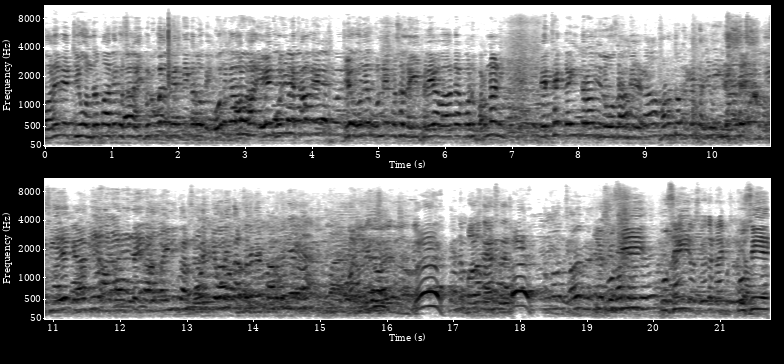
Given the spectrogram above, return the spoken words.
ਬਾਣੇ ਵਿੱਚ ਹੀ ਉਹ ਅੰਦਰ ਪਾ ਕੇ ਕੁਝ ਲਈ ਫਿਰੂਗਾ ਤਾਂ ਫਿਰ ਕੀ ਕਰੋਗੇ? ਉਹਦੇ ਗੱਲ ਆਪਾਂ ਇਹ ਥੋੜੀ ਵੇਖਾਂਗੇ ਜੇ ਉਹਦੇ ਉਹਨੇ ਕੁਝ ਲਈ ਫਿਰਿਆ ਵਾ ਤਾਂ ਆਪਾਂ ਉਹਨੂੰ ਫੜਨਾ ਨਹੀਂ। ਇੱਥੇ ਕਈ ਤਰ੍ਹਾਂ ਦੇ ਲੋਕ ਆਉਂਦੇ ਆ। ਫੜਨ ਤੋਂ ਕਿਤੇ ਤੁਸੀਂ ਇਹ ਕਿਹਾ ਕਿ ਆਪਾਂ ਉੱਤੇ ਕਾਰਵਾਈ ਨਹੀਂ ਕਰ ਸਕਦੇ। ਕਿਉਂ ਨਹੀਂ ਕਰ ਸਕਦੇ? ਕਾਰਵਾਈ ਤੁਸੀਂ ਤੁਸੀਂ ਤੁਸੀਂ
